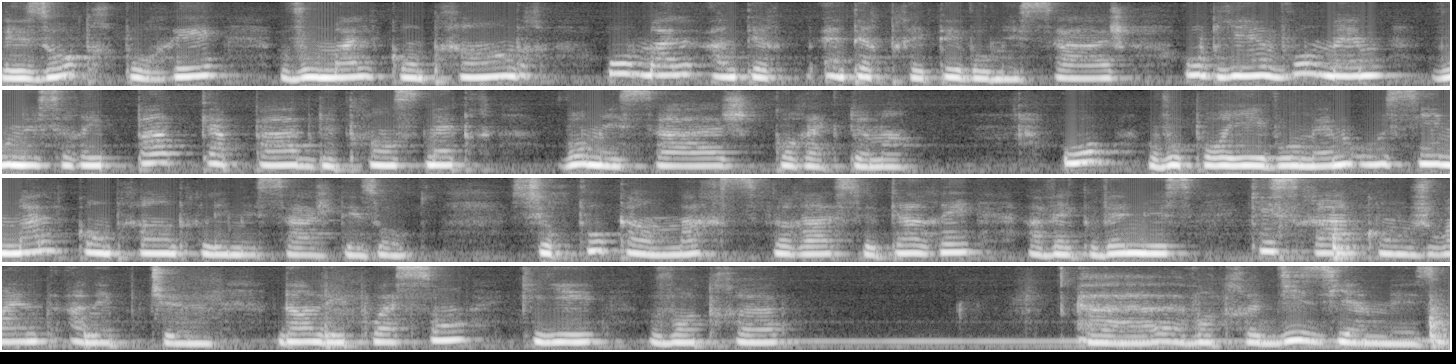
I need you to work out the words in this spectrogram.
Les autres pourraient vous mal comprendre ou mal interpréter vos messages, ou bien vous-même, vous ne serez pas capable de transmettre vos messages correctement. Ou vous pourriez vous-même aussi mal comprendre les messages des autres. surtout quand Mars fera ce carré avec Vénus qui sera conjointe à Neptune dans les poissons qui est votre, euh, votre dixième maison.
